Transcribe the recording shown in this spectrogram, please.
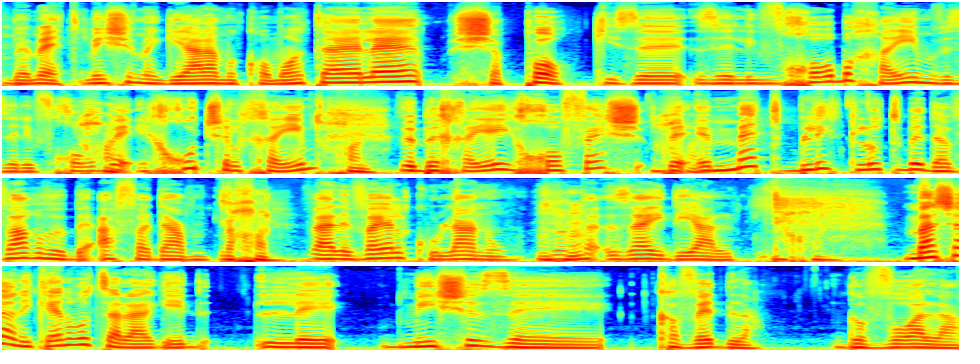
באמת, מי שמגיע למקומות האלה, שאפו, כי זה, זה לבחור בחיים, וזה לבחור נכון. באיכות של חיים, נכון. ובחיי חופש, נכון. באמת בלי תלות בדבר ובאף אדם. נכון. והלוואי על כולנו, mm-hmm. זאת, זה האידיאל. נכון. מה שאני כן רוצה להגיד, למי שזה כבד לה, גבוה לה,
